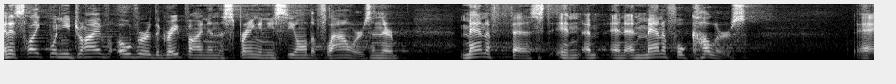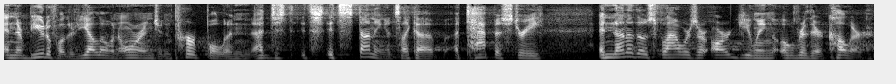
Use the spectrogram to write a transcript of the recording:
and it's like when you drive over the grapevine in the spring and you see all the flowers and they're manifest in, um, in, in manifold colors. And they're beautiful. They're yellow and orange and purple. And I just, it's, it's stunning. It's like a, a tapestry. And none of those flowers are arguing over their color.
